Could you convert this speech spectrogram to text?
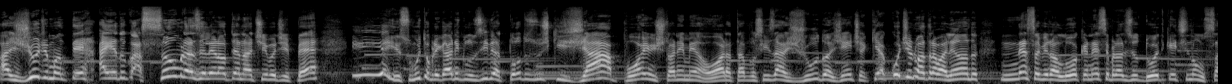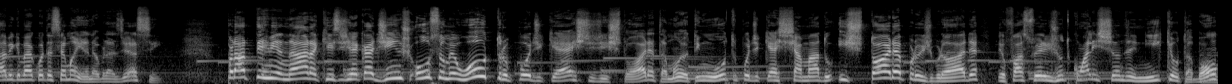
ajude a manter a educação brasileira alternativa de pé, e é isso. Muito obrigado, inclusive, a todos os que já apoiam História em Meia Hora, tá? Vocês ajudam ajudam a gente aqui a continuar trabalhando nessa vida louca, nesse Brasil doido que a gente não sabe o que vai acontecer amanhã, né? O Brasil é assim. Pra terminar aqui esses recadinhos, ouça o meu outro podcast de história, tá bom? Eu tenho um outro podcast chamado História pros Brother. Eu faço ele junto com Alexandre Níquel, tá bom?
